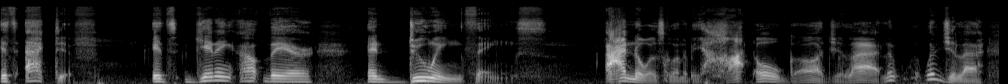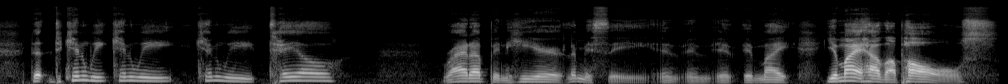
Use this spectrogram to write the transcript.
it's active it's getting out there and doing things. I know it's going to be hot. Oh God, July. What is July? Can we can we can we tell right up in here? Let me see. And, and it, it might you might have a pause.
